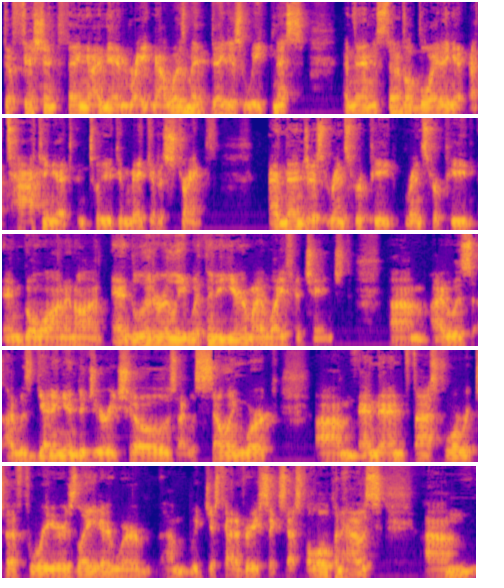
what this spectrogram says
deficient thing I'm in right now? What is my biggest weakness? And then instead of avoiding it, attacking it until you can make it a strength. And then just rinse, repeat, rinse, repeat, and go on and on. And literally within a year, my life had changed. Um, I was I was getting into juried shows. I was selling work, um, and then fast forward to four years later, where um, we just had a very successful open house. Um,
